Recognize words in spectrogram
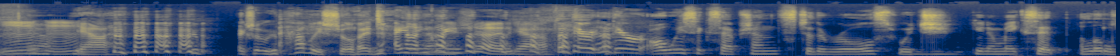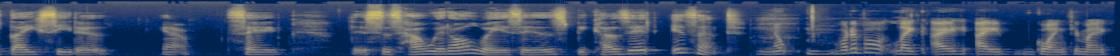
Yeah. Actually, we probably should. I think we should. Yeah. But there there are always exceptions to the rules, which you know makes it a little dicey to you know say this is how it always is because it isn't. Nope. What about like I I going through my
